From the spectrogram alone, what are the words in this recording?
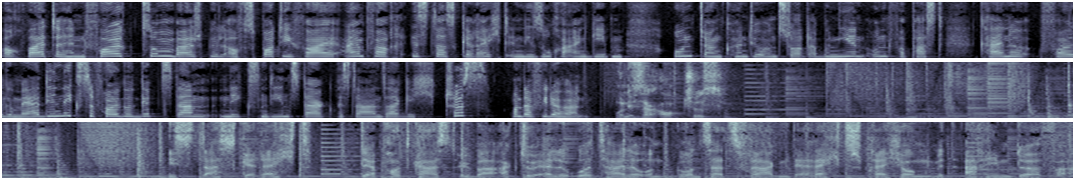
auch weiterhin folgt, zum Beispiel auf Spotify. Einfach ist das gerecht in die Suche eingeben und dann könnt ihr uns dort abonnieren und verpasst keine Folge mehr. Die nächste Folge gibt es dann nächsten Dienstag. Bis dahin sage ich Tschüss und auf Wiederhören. Und ich sage auch Tschüss. Ist das gerecht? Der Podcast über aktuelle Urteile und Grundsatzfragen der Rechtsprechung mit Achim Dörfer.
